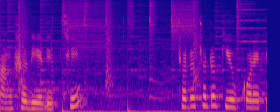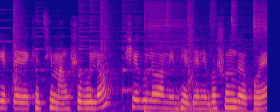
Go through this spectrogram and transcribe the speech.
মাংস দিয়ে দিচ্ছি। ছোট ছোট কিউব করে কেটে রেখেছি মাংসগুলো সেগুলো আমি ভেজে নেব সুন্দর করে।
